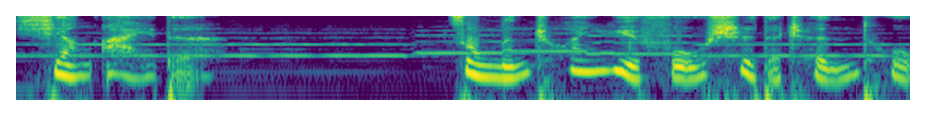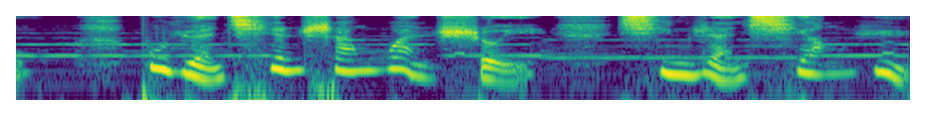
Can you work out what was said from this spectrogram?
相爱的，总能穿越浮世的尘土，不远千山万水，欣然相遇。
